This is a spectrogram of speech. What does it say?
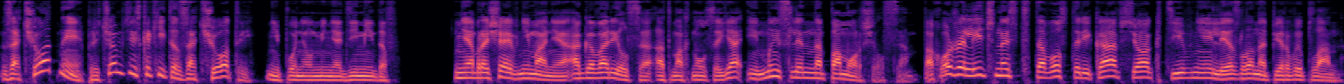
«Зачетные? Причем здесь какие-то зачеты?» — не понял меня Демидов. «Не обращай внимания, оговорился», — отмахнулся я и мысленно поморщился. Похоже, личность того старика все активнее лезла на первый план.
